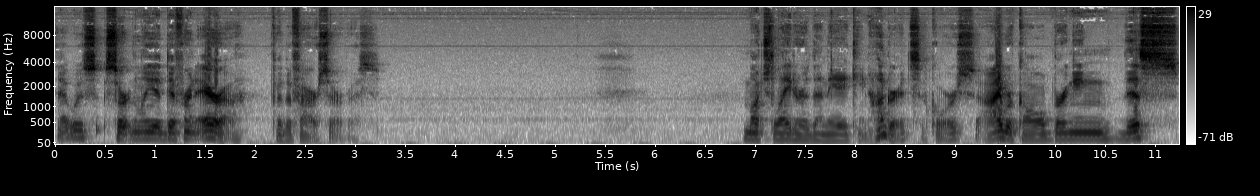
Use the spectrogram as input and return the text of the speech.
That was certainly a different era for the fire service. Much later than the 1800s, of course, I recall bringing this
